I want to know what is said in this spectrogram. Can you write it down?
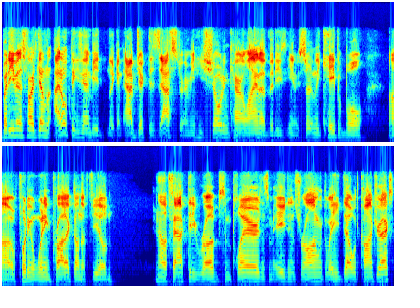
but even as far as Gettleman, I don't think he's going to be like an abject disaster. I mean, he showed in Carolina that he's you know certainly capable uh, of putting a winning product on the field. Now the fact that he rubbed some players and some agents wrong with the way he dealt with contracts,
